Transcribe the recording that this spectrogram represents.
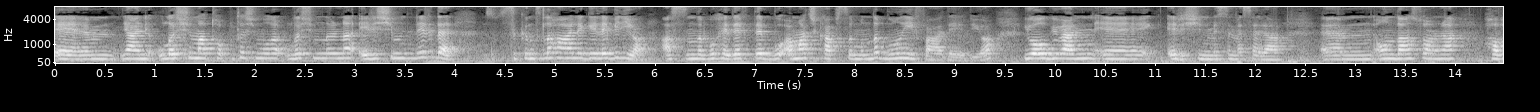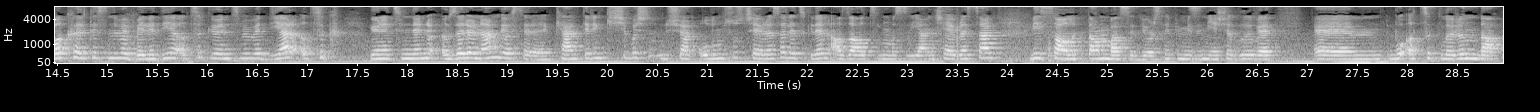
e, yani ulaşıma, toplu taşıma ulaşımlarına erişimleri de sıkıntılı hale gelebiliyor. Aslında bu hedefte bu amaç kapsamında bunu ifade ediyor. Yol güvenliğinin e, erişilmesi mesela. E, ondan sonra hava kalitesini ve belediye atık yönetimi ve diğer atık yönetimlerine özel önem göstererek kentlerin kişi başına düşen olumsuz çevresel etkilerin azaltılması yani çevresel bir sağlıktan bahsediyoruz hepimizin yaşadığı ve e, bu atıkların da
